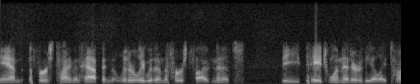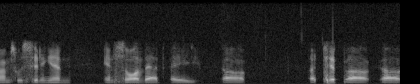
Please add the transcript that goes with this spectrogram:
and the first time it happened, literally within the first five minutes, the page one editor of the LA Times was sitting in and saw that a uh, a tip uh, uh,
